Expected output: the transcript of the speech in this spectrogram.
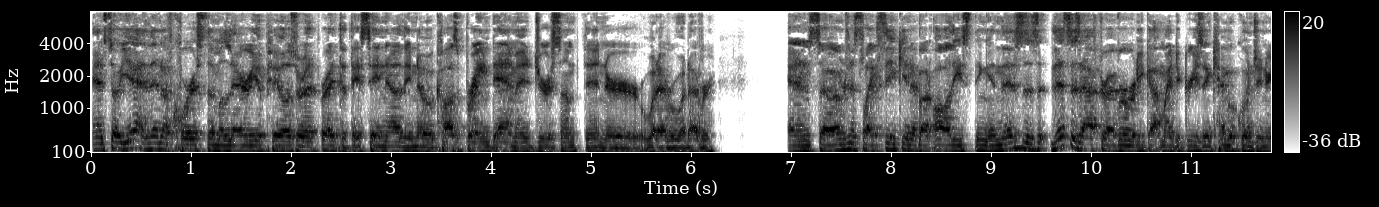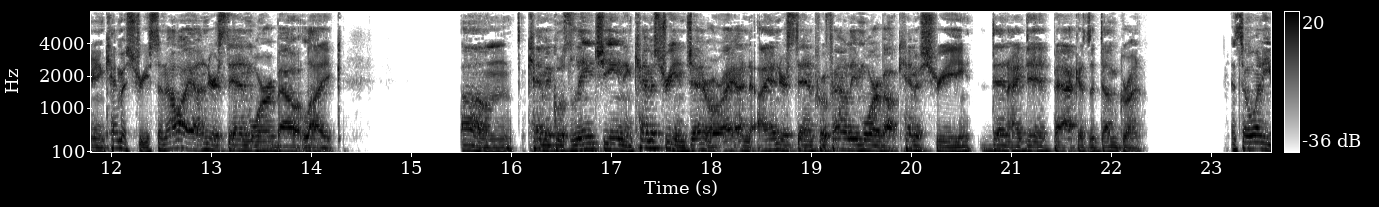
and so, yeah, and then of course the malaria pills, right, right, that they say now they know it cause brain damage or something or whatever, whatever. And so I'm just like thinking about all these things. And this is, this is after I've already got my degrees in chemical engineering and chemistry. So now I understand more about like, um, chemicals leaching and chemistry in general, right? And I understand profoundly more about chemistry than I did back as a dumb grunt. And so when he,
